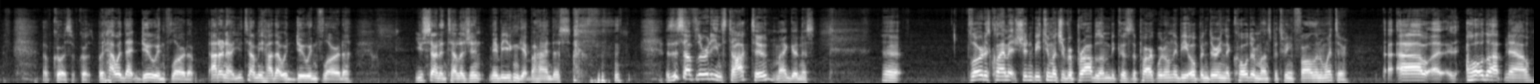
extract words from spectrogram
of course, of course. But how would that do in Florida? I don't know. You tell me how that would do in Florida. You sound intelligent. Maybe you can get behind this. Is this how Floridians talk too? My goodness. Uh, Florida's climate shouldn't be too much of a problem because the park would only be open during the colder months between fall and winter. Uh, uh, hold up now.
